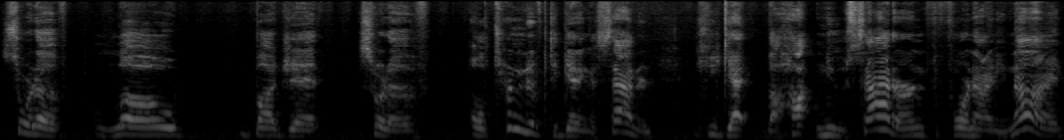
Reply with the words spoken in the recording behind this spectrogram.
sort of low budget, sort of alternative to getting a Saturn you can get the hot new Saturn for 499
